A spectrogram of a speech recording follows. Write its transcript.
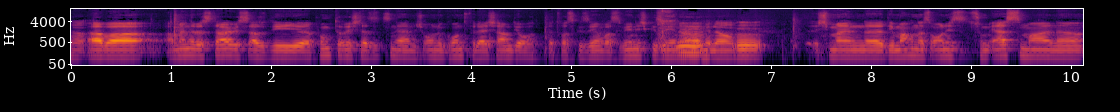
Aber am Ende des Tages, also die äh, Punkterichter sitzen ja nicht ohne Grund. Vielleicht haben die auch etwas gesehen, was wir nicht gesehen haben. Genau. Ich meine, äh, die machen das auch nicht zum ersten Mal. Ne?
